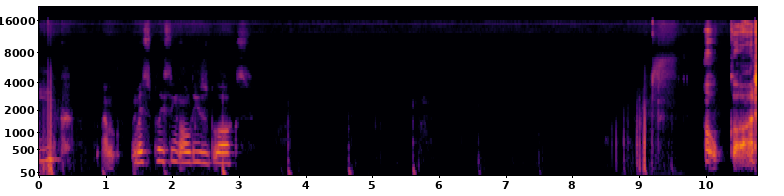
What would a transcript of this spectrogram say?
Eek. I'm misplacing all these blocks. Oh god.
